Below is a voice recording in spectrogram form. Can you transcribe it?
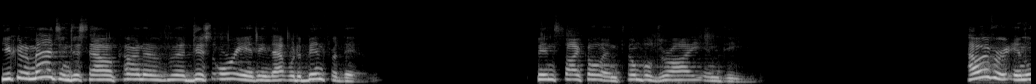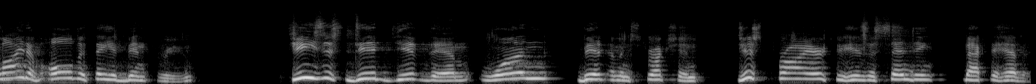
You can imagine just how kind of uh, disorienting that would have been for them. Spin cycle and tumble dry indeed. However, in light of all that they had been through, Jesus did give them one bit of instruction just prior to his ascending back to heaven.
